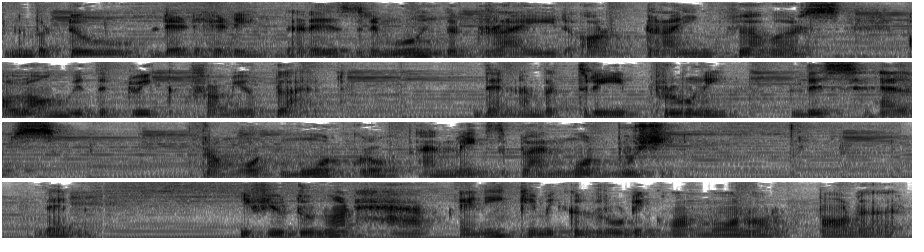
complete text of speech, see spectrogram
Number two deadheading that is removing the dried or drying flowers along with the twig from your plant. Then number three pruning. This helps promote more growth and makes the plant more bushy. Then if you do not have any chemical rooting hormone or powder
